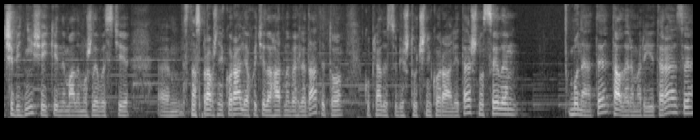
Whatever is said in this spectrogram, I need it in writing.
чи бідніші, які не мали можливості ем, на справжні коралі, а хотіли гарно виглядати, то купляли собі штучні коралі. Теж носили монети талери Марії Терези,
